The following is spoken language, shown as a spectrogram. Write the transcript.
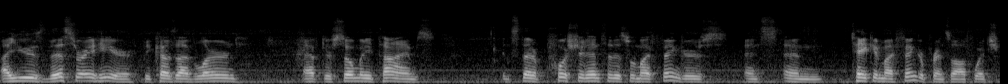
I use this right here because I've learned after so many times, instead of pushing into this with my fingers and, and taking my fingerprints off, which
